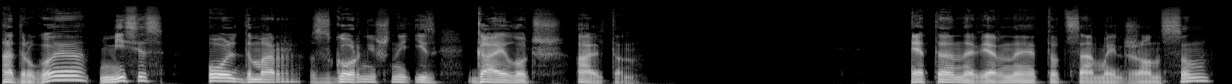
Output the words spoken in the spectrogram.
а другое — миссис Ольдмар с горничной из Гайлодж-Альтон. «Это, наверное, тот самый Джонсон,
